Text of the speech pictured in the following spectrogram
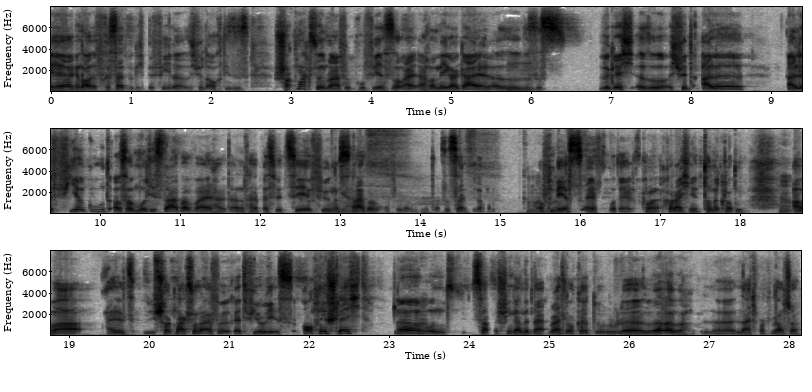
ja, ja, genau, er frisst halt wirklich Befehle. Also ich finde auch dieses Shockmax für ein Rifle-Profil ist so ein- einfach mega geil. Also Mhm. das ist wirklich, also ich finde alle, alle vier gut, außer Multisniper, weil halt anderthalb SWC für eine Ja, Sniper-Rifle, das ist halt wiederum. auf dem BS11-Modell, das kann man, kann man, eigentlich in die Tonne kloppen. Ja. Aber halt Shock Maximum Rifle, Red Fury ist auch nicht schlecht. Ne? Ja. Und Submachine Gun mit Light Rocket, äh, Light Rocket Launcher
